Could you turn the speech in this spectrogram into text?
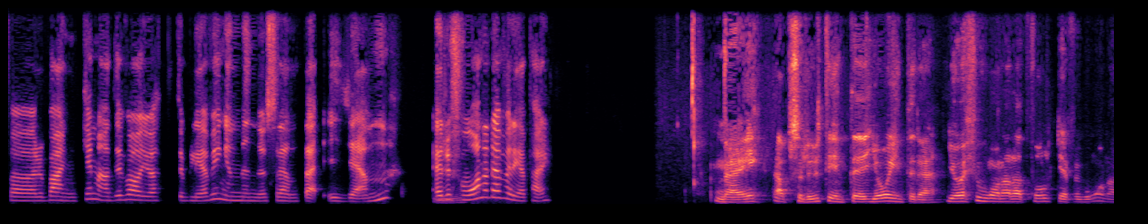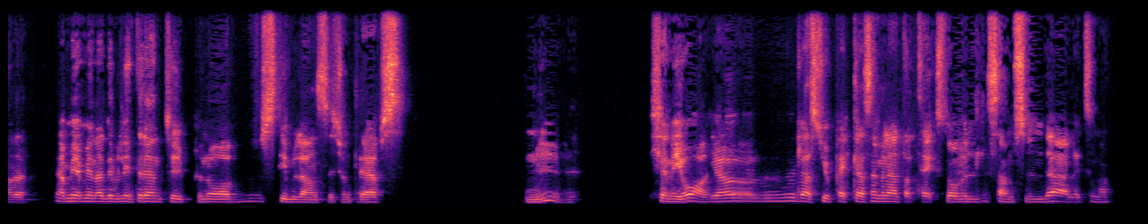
för bankerna det var ju att det blev ingen minusränta igen. Mm. Är du mm. förvånad över det Per? Nej, absolut inte. Jag är inte det. Jag är förvånad att folk är förvånade. jag menar, det är väl inte den typen av stimulanser som krävs nu, känner jag. Jag läste ju Pekkas eminenta text och har väl samsyn där. Liksom, att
